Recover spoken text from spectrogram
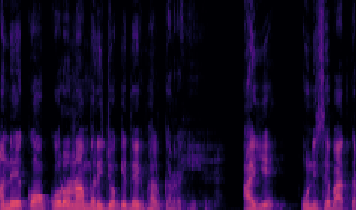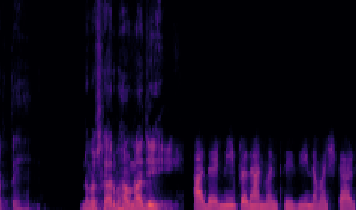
अनेकों कोरोना मरीजों की देखभाल कर रही हैं। आइए उन्हीं से बात करते हैं। नमस्कार भावना जी। आदरणीय प्रधानमंत्री जी नमस्कार।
